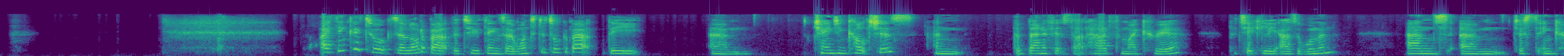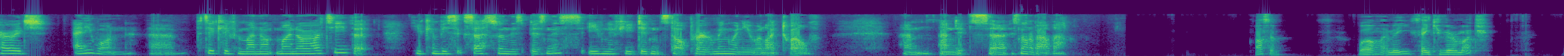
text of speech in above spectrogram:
I think I talked a lot about the two things I wanted to talk about the um, changing cultures and the benefits that had for my career, particularly as a woman, and um, just to encourage anyone, uh, particularly from minor- minority, that you can be successful in this business even if you didn't start programming when you were like 12. Um, and it's uh, it's not about that. Awesome. Well, Emily, thank you very much.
